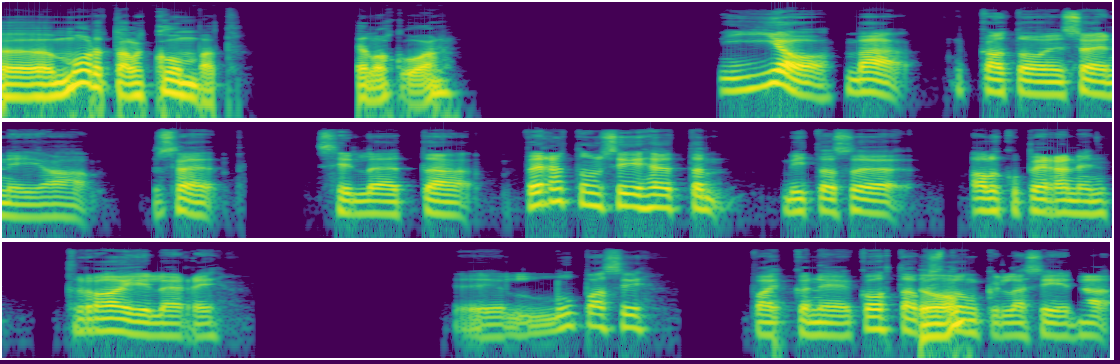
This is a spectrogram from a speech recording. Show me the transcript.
ö, Mortal Kombat-elokuvan. Joo, mä katoin sen ja se sille, että verrattuna siihen, että mitä se alkuperäinen traileri e, lupasi, vaikka ne kohtaukset Joo. on kyllä siinä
